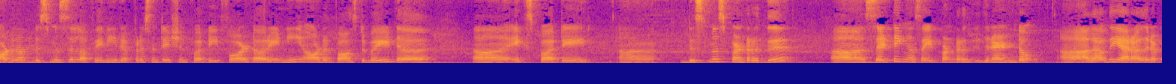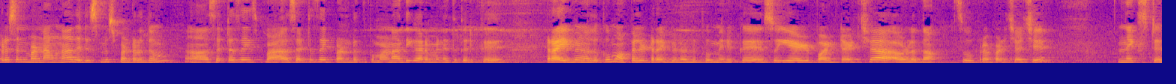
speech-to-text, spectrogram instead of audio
order of dismissal of any representation for default or any order passed by ex parte dismiss பண்ணுறது செட்டிங் அசைட் பண்ணுறது இது ரெண்டும். அதாவது யாராவது ரெப்ரசன்ட் பண்ணாங்கன்னா அதை டிஸ்மிஸ் பண்ணுறதும் செட்டசைஸ் செட்டசைட் பண்ணுறதுக்குமான அதிகாரம் என்னத்துக்கு இருக்குது ட்ரைபியூனலுக்கும் அப்பல ட்ரைபியூனலுக்கும் இருக்குது ஸோ ஏழு பாயிண்ட் அடித்தா அவ்வளோதான் சூப்பராக படித்தாச்சு நெக்ஸ்ட்டு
